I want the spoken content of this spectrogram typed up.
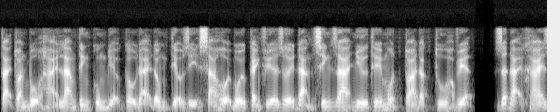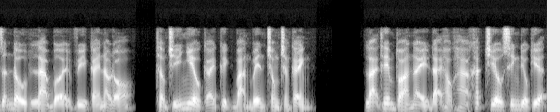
tại toàn bộ hải lam tinh cùng địa cầu đại đồng tiểu dị xã hội bối cảnh phía dưới đản sinh ra như thế một tòa đặc thù học viện, rất đại khái dẫn đầu là bởi vì cái nào đó, thậm chí nhiều cái kịch bản bên trong tràng cảnh. Lại thêm tòa này đại học hà khắc chiêu sinh điều kiện,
